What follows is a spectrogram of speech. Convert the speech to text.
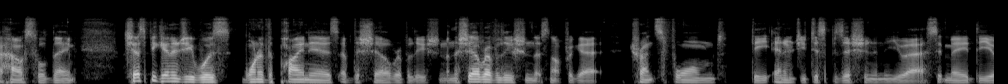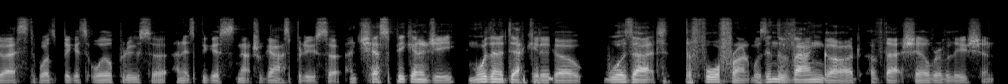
a household name. Chesapeake Energy was one of the pioneers of the shale revolution. And the shale revolution, let's not forget, transformed the energy disposition in the US. It made the US the world's biggest oil producer and its biggest natural gas producer. And Chesapeake Energy, more than a decade ago, was at the forefront, was in the vanguard of that shale revolution.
